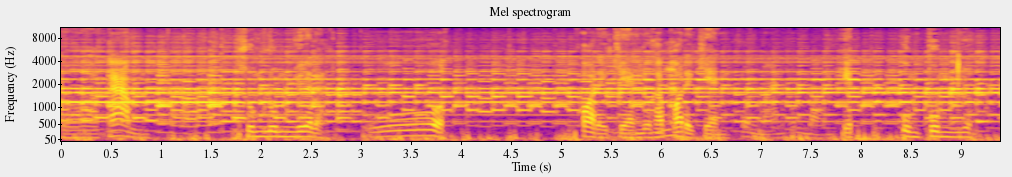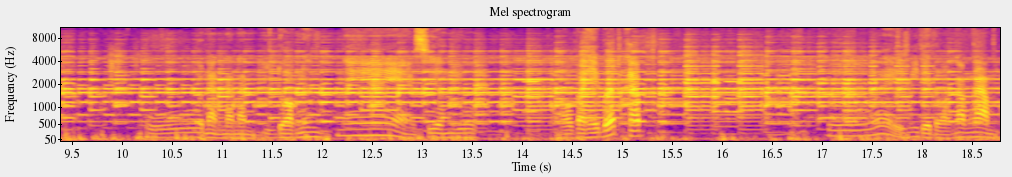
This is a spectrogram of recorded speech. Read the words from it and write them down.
ดอกงามซุ่มลุมอยู่เลยแหละโอ้พ่อได้แกงอยู่ครับพ่อได้แกงคนหมันคนหมันเห็ดปุ่มปุ่มๆอยู่โอ้ นั่นนั่นนั่นอีกดอกหนึงแน่เสียงอยู่ เอาไปให้เบิร์ดครับโอ้ยมีแต่ดอกงามๆ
